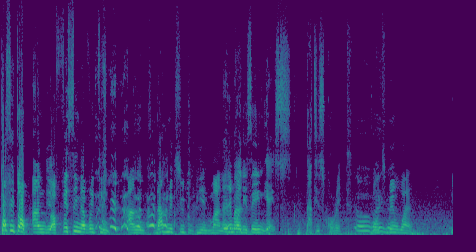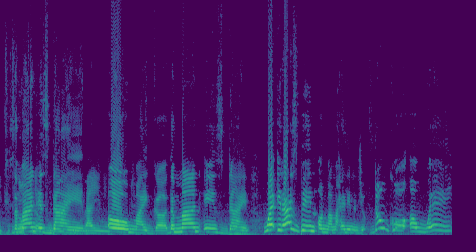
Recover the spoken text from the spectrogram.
tough it up and you are facing everything. And that makes you to be a man. And man. everybody is saying yes that is correct. Oh but meanwhile it is The man is dying. He's dying Oh my God. The man is dying. Well, it has been on Mama Helen and you. Don't go away.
